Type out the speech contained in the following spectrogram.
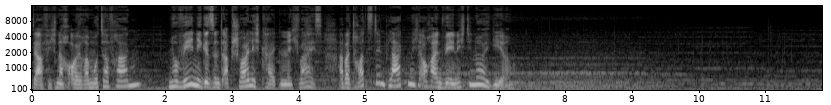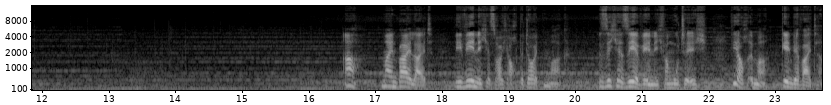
Darf ich nach eurer Mutter fragen? Nur wenige sind Abscheulichkeiten, ich weiß, aber trotzdem plagt mich auch ein wenig die Neugier. Ah, mein Beileid, wie wenig es euch auch bedeuten mag. Sicher sehr wenig, vermute ich. Wie auch immer, gehen wir weiter.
